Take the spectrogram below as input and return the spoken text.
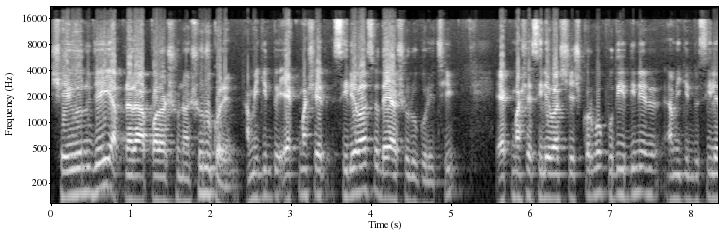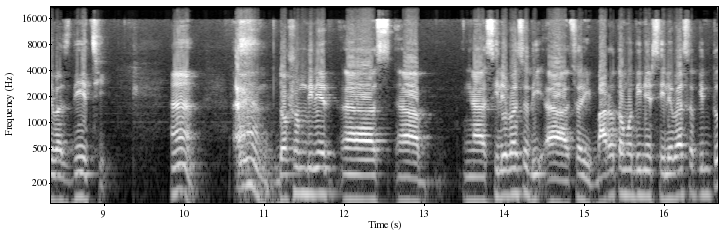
সেই অনুযায়ী আপনারা পড়াশোনা শুরু করেন। আমি কিন্তু এক মাসের সিলেবাসও দেয়া শুরু করেছি। এক মাসে সিলেবাস শেষ করব, প্রতিদিনের আমি কিন্তু সিলেবাস দিয়েছি। হ্যাঁ? দশম দিনের সিলেবাসও সরি বারোতম দিনের সিলেবাসও কিন্তু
